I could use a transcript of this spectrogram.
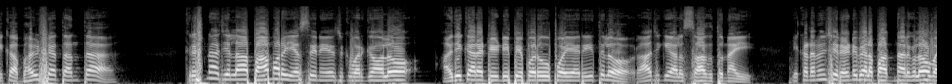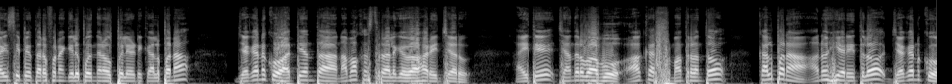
ఇక భవిష్యత్ అంతా కృష్ణా జిల్లా పామరు ఎస్సీ నియోజకవర్గంలో అధికార టీడీపీ పరువు పోయే రీతిలో రాజకీయాలు సాగుతున్నాయి. ఇక్కడ నుంచి రెండు వేల పద్నాలుగులో వైసీపీ తరఫున గెలుపొందిన ఉప్పిలేటి కల్పన జగన్కు అత్యంత నమ్మకస్తురాలుగా వ్యవహరించారు. అయితే చంద్రబాబు ఆకర్ష్ మంత్రంతో కల్పన అనూహ్య రీతిలో జగన్కు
